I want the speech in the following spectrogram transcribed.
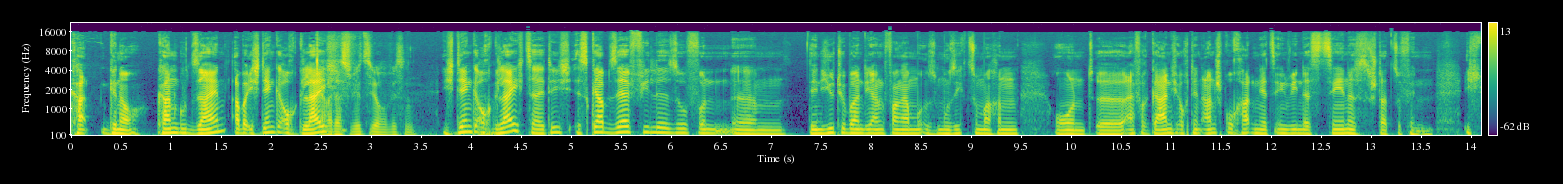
kann, genau, kann gut sein. Aber ich denke auch gleich. Aber das wird sie auch wissen. Ich denke auch gleichzeitig, es gab sehr viele so von ähm, den YouTubern, die angefangen haben, Mus- Musik zu machen und äh, einfach gar nicht auch den Anspruch hatten, jetzt irgendwie in der Szene stattzufinden. Ich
